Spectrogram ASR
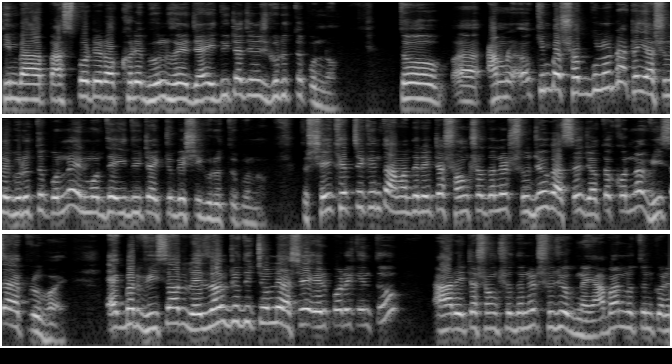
কিংবা পাসপোর্টের অক্ষরে ভুল হয়ে যায়, এই দুইটা জিনিস গুরুত্বপূর্ণ। তো আমরা, কিংবা সবগুলো ডাটাই আসলে গুরুত্বপূর্ণ, এর মধ্যে এই দুইটা একটু বেশি গুরুত্বপূর্ণ। তো সেই ক্ষেত্রে কিন্তু আমাদের এটা সংশোধনের সুযোগ আছে যতক্ষণ না ভিসা অ্যাপ্রুভ হয়। একবার ভিসার রেজাল্ট যদি চলে আসে, এরপরে কিন্তু আর এটা সংশোধনের সুযোগ নাই। আবার নতুন করে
